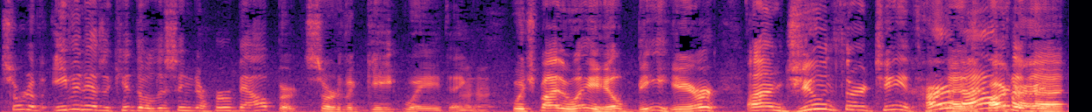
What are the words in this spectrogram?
sort of even as a kid though listening to Herb Alpert, sort of a gateway thing. Mm-hmm. Which, by the way, he'll be here on June 13th Herb as part of the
